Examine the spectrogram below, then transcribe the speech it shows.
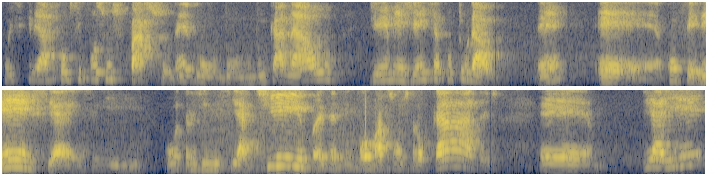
foi criado como se fosse um espaço né, de, um, canal de emergência cultural. Né? É, conferências e outras iniciativas, as informações trocadas. É, e aí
